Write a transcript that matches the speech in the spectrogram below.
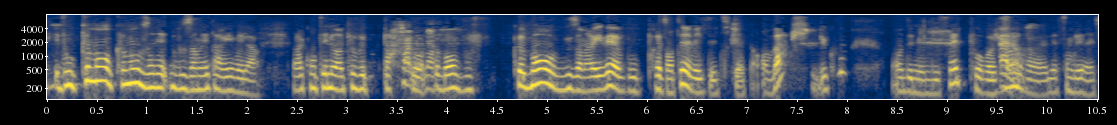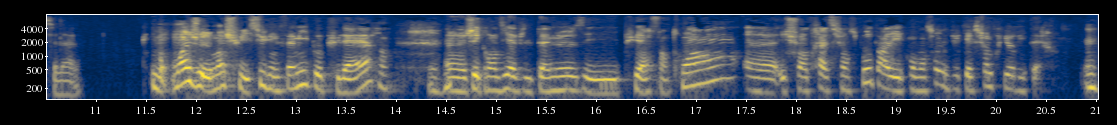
Et donc, comment, comment vous en êtes, vous en êtes arrivé là? Racontez-nous un peu votre parcours. Ah là. Comment vous, comment vous en arrivez à vous présenter avec l'étiquette En Marche, du coup, en 2017, pour rejoindre euh, l'Assemblée nationale? Bon, moi, je, moi, je suis issue d'une famille populaire. Mhm. Euh, j'ai grandi à Villetaneuse et puis à Saint-Ouen. Euh, et je suis entrée à Sciences Po par les conventions d'éducation prioritaire. Mhm.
